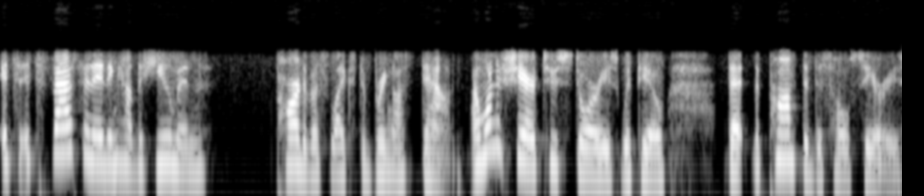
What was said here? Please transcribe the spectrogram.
It's it's fascinating how the human part of us likes to bring us down. I want to share two stories with you that, that prompted this whole series.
